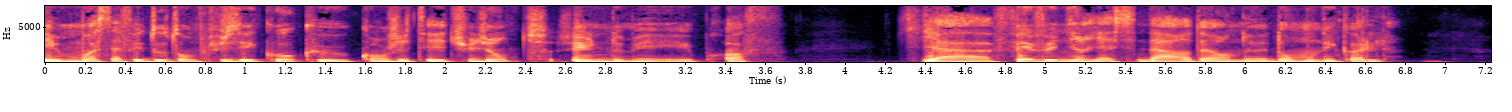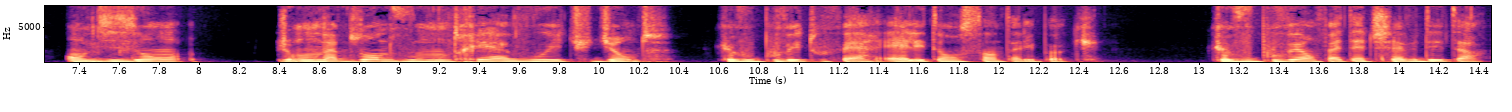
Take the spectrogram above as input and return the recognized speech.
Et moi, ça fait d'autant plus écho que quand j'étais étudiante, j'ai une de mes profs qui a fait venir Yacinda Ardern dans mon école en disant on a besoin de vous montrer à vous, étudiante, que vous pouvez tout faire. Et elle était enceinte à l'époque. Que vous pouvez en fait être chef d'État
